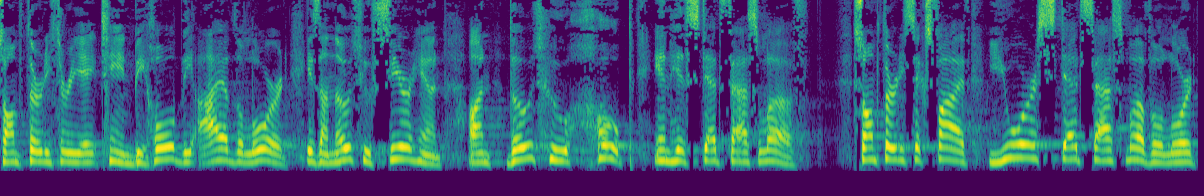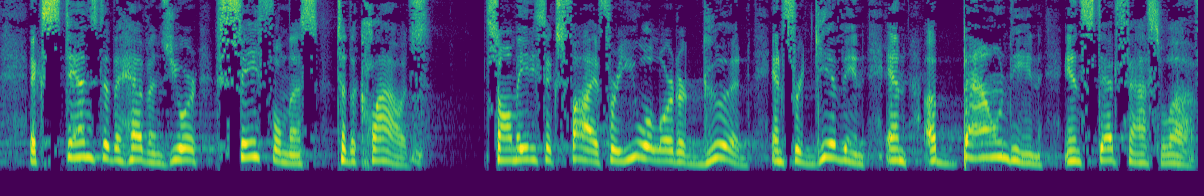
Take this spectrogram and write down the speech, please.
Psalm 33:18 Behold the eye of the Lord is on those who fear him on those who hope in his steadfast love. Psalm 36, 5, your steadfast love, O Lord, extends to the heavens, your faithfulness to the clouds. Psalm 86, 5, for you, O Lord, are good and forgiving and abounding in steadfast love.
